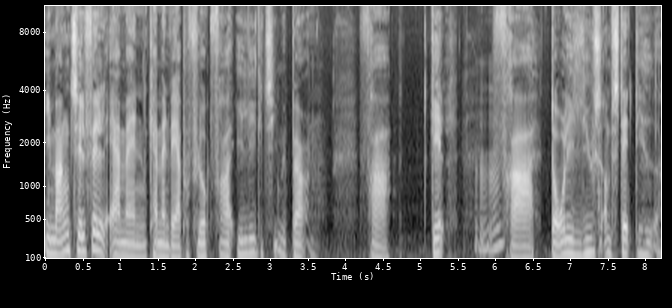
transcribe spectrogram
i mange tilfælde er man, kan man være på flugt fra illegitime børn, fra gæld, mm-hmm. fra dårlige livsomstændigheder,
